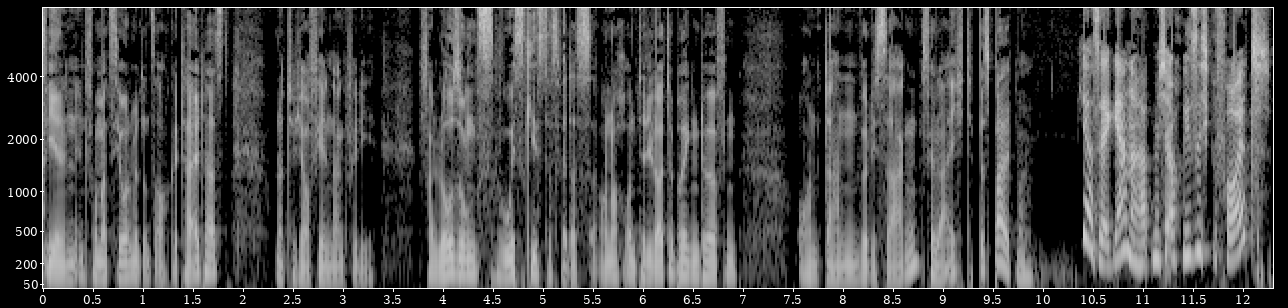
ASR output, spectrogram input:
vielen Informationen mit uns auch geteilt hast. Und natürlich auch vielen Dank für die Verlosungs-Whiskys, dass wir das auch noch unter die Leute bringen dürfen. Und dann würde ich sagen, vielleicht bis bald mal. ja, sehr gerne. Hat mich auch riesig gefreut.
